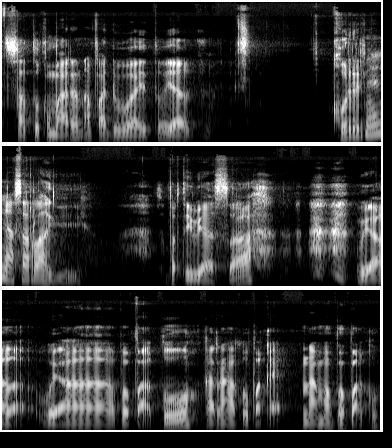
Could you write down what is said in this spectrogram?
satu kemarin apa dua itu ya kurirnya nyasar lagi. Seperti biasa WA WA bapakku karena aku pakai nama bapakku.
